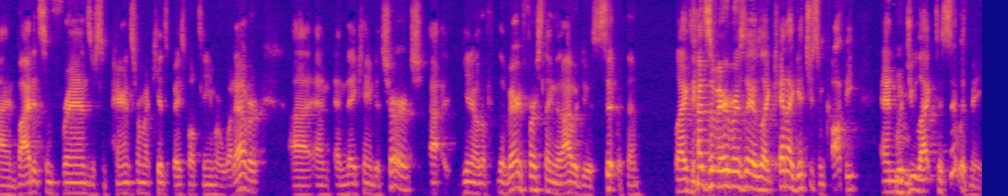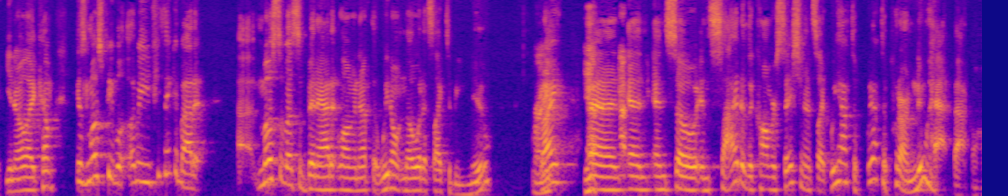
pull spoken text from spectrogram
I invited some friends or some parents from my kids' baseball team or whatever, uh, and and they came to church. Uh, you know, the, the very first thing that I would do is sit with them like that's the very first thing I was like, can I get you some coffee? And would mm-hmm. you like to sit with me? You know, like come because most people. I mean, if you think about it, uh, most of us have been at it long enough that we don't know what it's like to be new, right? right? Yeah. And and and so inside of the conversation, it's like we have to we have to put our new hat back on,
